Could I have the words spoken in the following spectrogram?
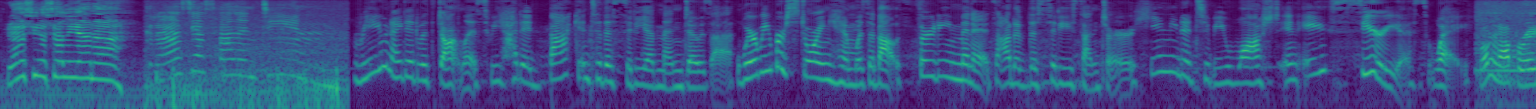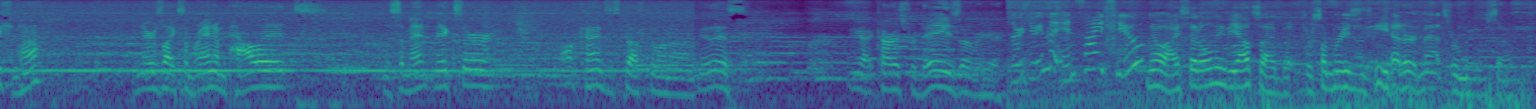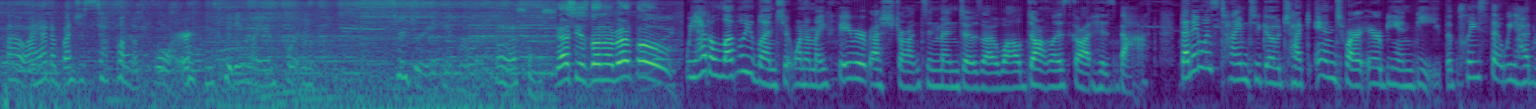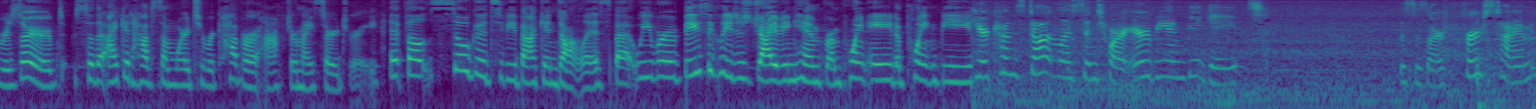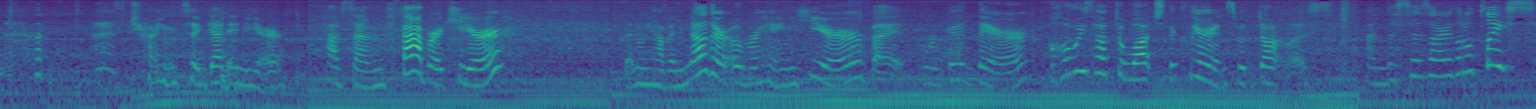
Gracias, Eliana. Gracias, Valentin. Reunited with Dauntless, we headed back into the city of Mendoza. Where we were storing him was about 30 minutes out of the city center. He needed to be washed in a serious way. What an operation, huh? And there's like some random pallets, the cement mixer, all kinds of stuff going on. Look at this. Got cars for days over here. They're doing the inside too? No, I said only the outside, but for some reason he had our mats removed, so. Oh, I had a bunch of stuff on the floor, including my important surgery paperwork. Oh, that's nice. Gracias, Don Alberto. We had a lovely lunch at one of my favorite restaurants in Mendoza while Dauntless got his bath. Then it was time to go check into our Airbnb, the place that we had reserved so that I could have somewhere to recover after my surgery. It felt so good to be back in Dauntless, but we were basically just driving him from point A to point B. Here comes Dauntless into our Airbnb gate. This is our first time trying to get in here. Have some fabric here. Then we have another overhang here, but we're good there. Always have to watch the clearance with Dauntless. And this is our little place.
